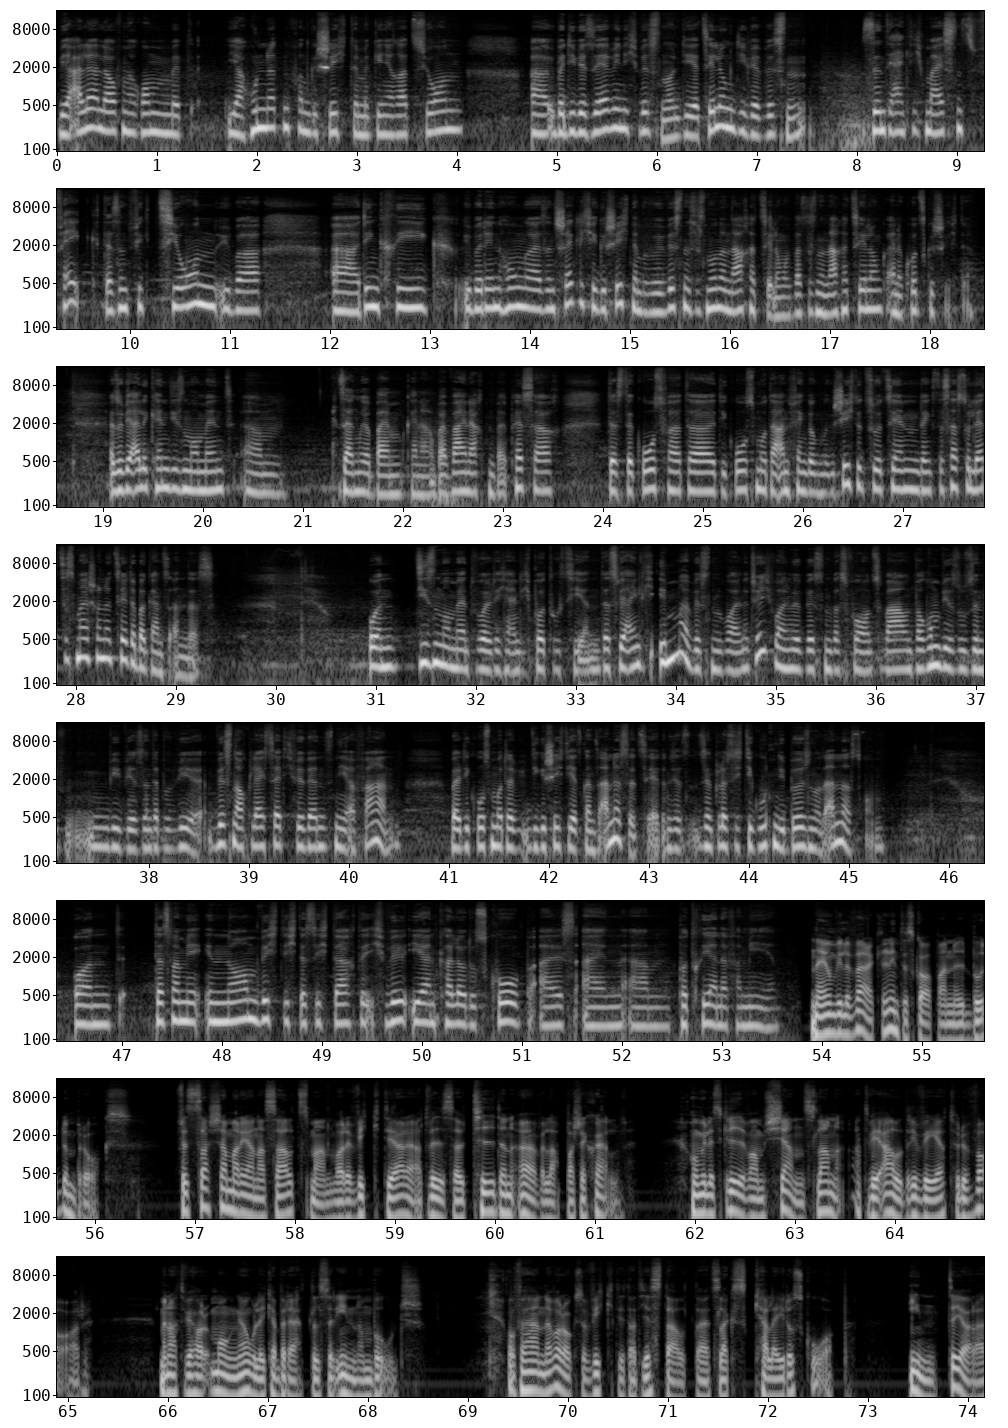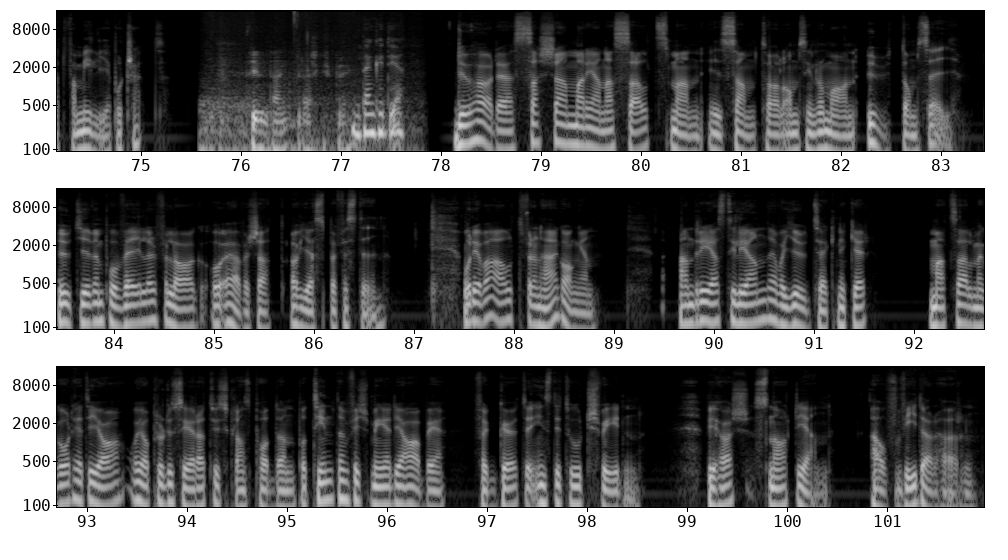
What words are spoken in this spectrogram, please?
Wir alle laufen herum mit Jahrhunderten von Geschichte, mit Generationen, äh, über die wir sehr wenig wissen. Und die Erzählungen, die wir wissen, sind eigentlich meistens fake. Das sind Fiktionen über äh, den Krieg, über den Hunger, sind schreckliche Geschichten, aber wir wissen, es ist nur eine Nacherzählung. Und was ist eine Nacherzählung? Eine Kurzgeschichte. Also wir alle kennen diesen Moment, ähm, sagen wir beim, keine Ahnung, bei Weihnachten, bei Pessach, dass der Großvater, die Großmutter anfängt, irgendeine Geschichte zu erzählen und denkst, das hast du letztes Mal schon erzählt, aber ganz anders. Und diesen Moment wollte ich eigentlich porträtieren, dass wir eigentlich immer wissen wollen. Natürlich wollen wir wissen, was vor uns war und warum wir so sind, wie wir sind, aber wir wissen auch gleichzeitig, wir werden es nie erfahren weil die Großmutter die Geschichte jetzt ganz anders erzählt. Und jetzt sind plötzlich die Guten die Bösen und andersrum. Und das war mir enorm wichtig, dass ich dachte, ich will eher ein Kaleidoskop als ein ähm, Porträt einer Familie. Nej, hon ville verkligen inte skapa en ny Buddenbrooks. För Sasha Mariana Saltzman var det viktigare att visa hur tiden överlappar sig själv. Hon ville skriva om känslan att vi aldrig vet hur det var, men att vi har många olika berättelser inombords. Och för henne var det också viktigt att gestalta ett slags kaleidoskop, inte göra ett familjeporträtt. Vielen Dank för det här Gespräch. Danke dir. Du hörde Sasha Mariana Saltzman i samtal om sin roman Utom sig, utgiven på Weiler förlag och översatt av Jesper Festin. Och det var allt för den här gången. Andreas Tilliander var ljudtekniker. Mats Almegård heter jag och jag producerar Tysklandspodden på Tintenfisch Media AB för Goethe Institut Schweden. Vi hörs snart igen. Auf Wiederhören.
